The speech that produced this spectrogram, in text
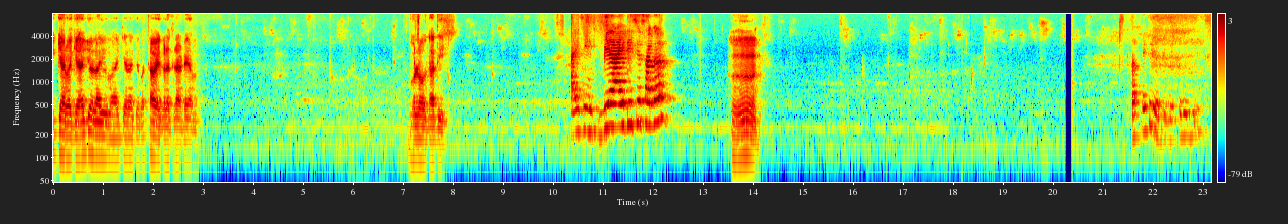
અગિયાર વાગે આવજો લાઈવમાં અગિયાર વાગે બતાવે ગળતરા ડેમ. બોલો દાદી. બે આઈડી છે સાગર? હમ. કેટલી હતી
